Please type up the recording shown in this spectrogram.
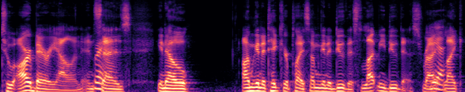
to our barry allen and Right. says you know i'm going to take your place i'm going to do this let me do this right Yeah. like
